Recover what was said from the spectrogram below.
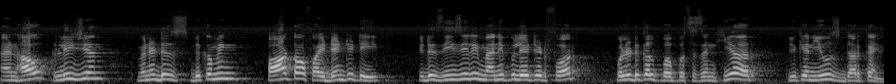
and how religion when it is becoming part of identity it is easily manipulated for political purposes and here you can use Durkheim.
